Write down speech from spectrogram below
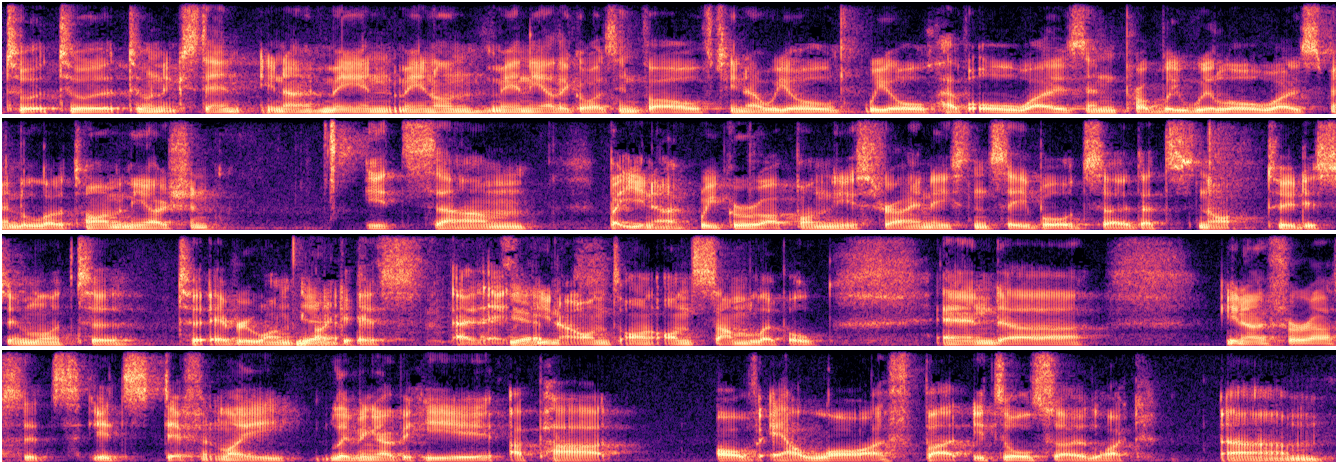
to to a, to an extent. You know, me and me and on me and the other guys involved. You know, we all we all have always and probably will always spend a lot of time in the ocean. It's um, but you know, we grew up on the Australian eastern seaboard, so that's not too dissimilar to to everyone, Yeah. I guess. Yeah. You know, on, on on some level, and. Uh, you know, for us, it's it's definitely living over here a part of our life, but it's also like, um,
